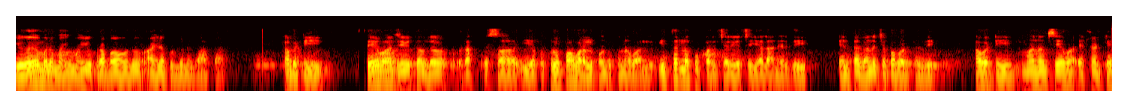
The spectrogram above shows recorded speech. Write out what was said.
యుగముల మహిమయు ప్రభావము ఆయనకుండును గాక. కాబట్టి సేవా జీవితంలో ఈ యొక్క కృపావరలు పొందుకున్న వాళ్ళు ఇతరులకు పరిచర్య చేయాలనేది ఎంతగానో చెప్పబడుతుంది. కాబట్టి మనం సేవ ఎట్లంటే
